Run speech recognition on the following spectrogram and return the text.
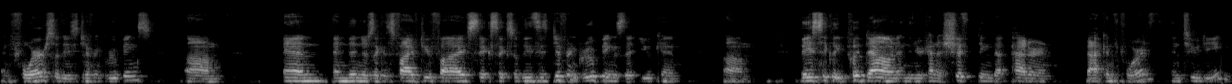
and four. So these different groupings. Um, and, and then there's like this five, two, five, six, six. So these, these different groupings that you can um, basically put down and then you're kind of shifting that pattern back and forth in 2D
